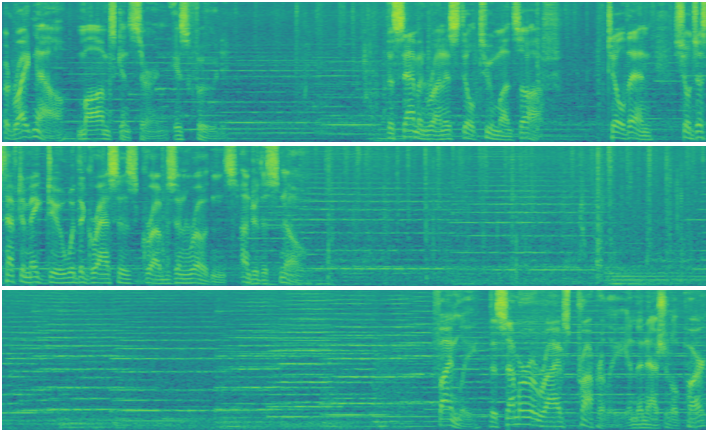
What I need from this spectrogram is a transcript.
But right now, mom's concern is food. The salmon run is still two months off. Till then, she'll just have to make do with the grasses, grubs, and rodents under the snow. Finally, the summer arrives properly in the national park.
